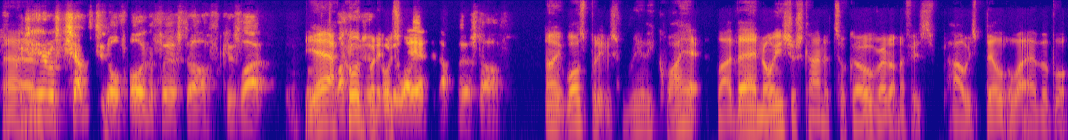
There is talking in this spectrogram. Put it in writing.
Could Um, you hear us chanting all, all in the first half? Because like, yeah, I like could, it was but a it was end that first half. no, it was, but it was really quiet. Like their noise just kind of took over. I don't know if it's how it's built or whatever, but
